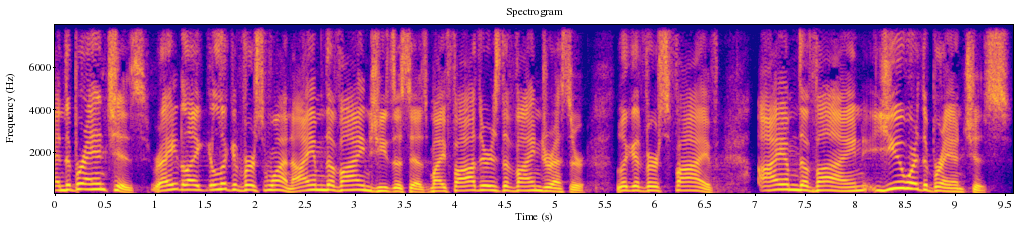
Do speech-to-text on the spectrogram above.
and the branches, right? Like, look at verse one. I am the vine, Jesus says. My father is the vine dresser. Look at verse five. I am the vine, you are the branches.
